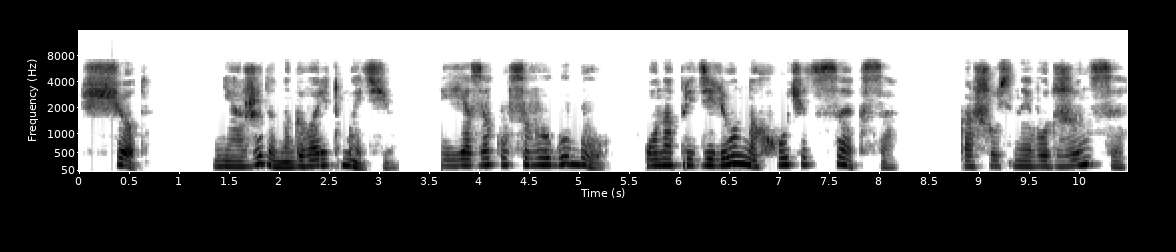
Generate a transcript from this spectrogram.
Счет. — неожиданно говорит Мэтью. Я закусываю губу. Он определенно хочет секса. Кашусь на его джинсы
